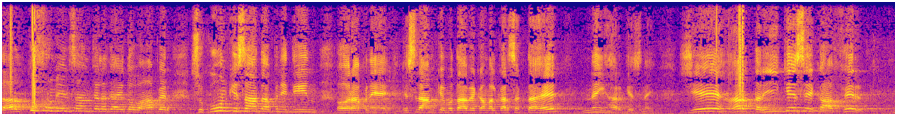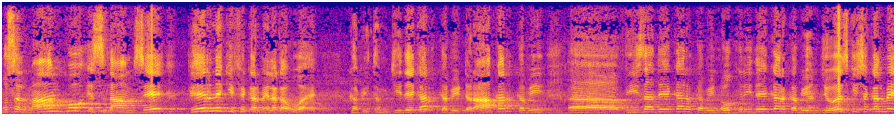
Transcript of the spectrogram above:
دار القفر میں انسان چلا جائے تو وہاں پھر سکون کے ساتھ اپنی دین اور اپنے اسلام کے مطابق عمل کر سکتا ہے۔ نہیں، ہرگز نہیں۔ یہ ہر طریقے سے کافر مسلمان کو اسلام سے پھیرنے کی فکر میں لگا ہوا ہے۔ کبھی دھمکی دے کر، کبھی ڈرا کر، کبھی ویزا دے کر، کبھی نوکری دے کر، کبھی انجوز کی شکل میں،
